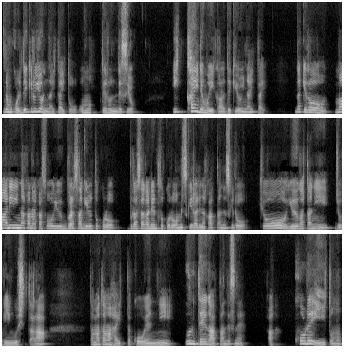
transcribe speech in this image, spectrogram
でもこれできるようになりたいと思ってるんですよ。一回でもいいからできるようになりたい。だけど、周りになかなかそういうぶら下げるところ、ぶら下がれるところを見つけられなかったんですけど、今日夕方にジョギングしてたら、たまたま入った公園に運転があったんですね。あ、これいいと思っ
